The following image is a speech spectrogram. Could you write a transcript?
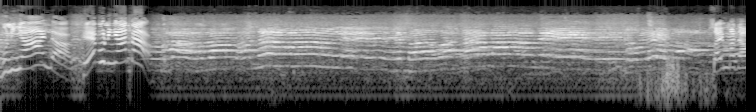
Punya lah. Eh punya tak? Saya macam.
